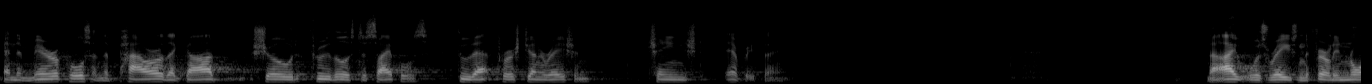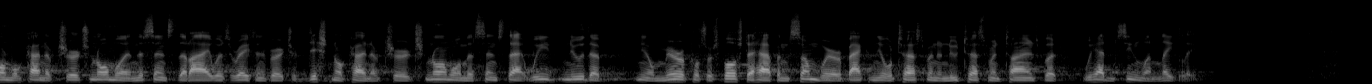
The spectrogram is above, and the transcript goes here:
And the miracles and the power that God showed through those disciples, through that first generation, changed everything. Now, I was raised in a fairly normal kind of church, normal in the sense that I was raised in a very traditional kind of church, normal in the sense that we knew that you know miracles were supposed to happen somewhere back in the Old Testament and New Testament times, but we hadn't seen one lately.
